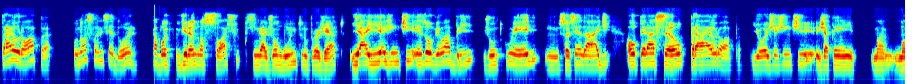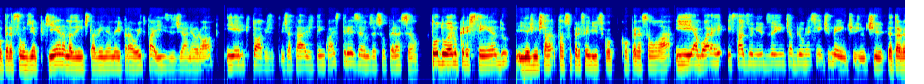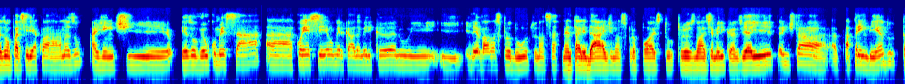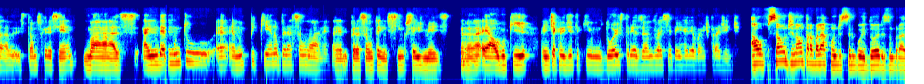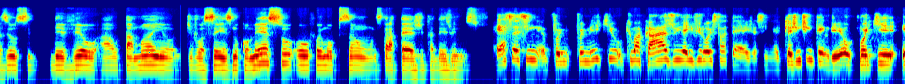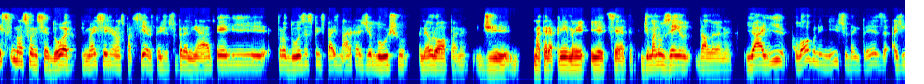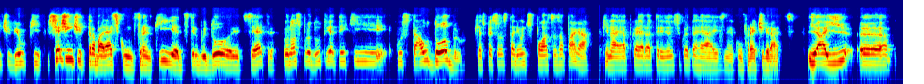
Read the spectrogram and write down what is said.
Para a Europa, o nosso fornecedor acabou virando nosso sócio, se engajou muito no projeto, e aí a gente resolveu abrir, junto com ele, em sociedade, a operação para a Europa. E hoje a gente já tem uma, uma operaçãozinha pequena, mas a gente está vendendo aí para oito países já na Europa. E ele que toca, já, tá, já tem quase três anos essa operação. Todo ano crescendo e a gente está tá super feliz com a, com a, operação lá. E agora, Estados Unidos, a gente abriu recentemente. A gente, através de uma parceria com a Amazon, a gente resolveu começar a conhecer o mercado americano e, e, e levar nosso produto, nossa mentalidade, nosso propósito para os norte-americanos. E aí a gente está aprendendo, tá, estamos crescendo, mas ainda é muito, é, é, muito pequena a operação lá, né? A operação tem cinco, seis meses. Uh, é algo que a gente acredita que em uns dois, três anos vai ser bem relevante para a gente. A opção de não trabalhar com distribuidores no Brasil se deveu ao tamanho de vocês no começo ou foi uma opção estratégica desde o início? Essa assim foi, foi meio que o, que o acaso e aí virou estratégia assim. O que a gente entendeu foi que esse nosso fornecedor mais seja nosso parceiro esteja super alinhado ele produz as principais marcas de luxo na Europa né? De matéria-prima e, e, etc., de manuseio da lã. E aí, logo no início da empresa, a gente viu que se a gente trabalhasse com franquia, distribuidor, etc., o nosso produto ia ter que custar o dobro que as pessoas estariam dispostas a pagar, que na época era 350 reais, né, com frete grátis. E aí,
